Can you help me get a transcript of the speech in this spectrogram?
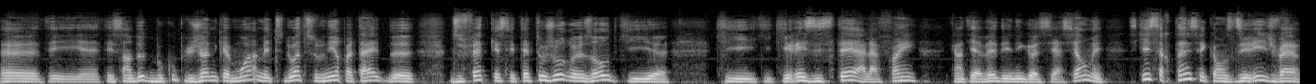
Euh, t'es, es sans doute beaucoup plus jeune que moi, mais tu dois te souvenir peut-être de- du fait que c'était toujours eux autres qui, euh, qui, qui, à la fin quand il y avait des négociations. Mais ce qui est certain, c'est qu'on se dirige vers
